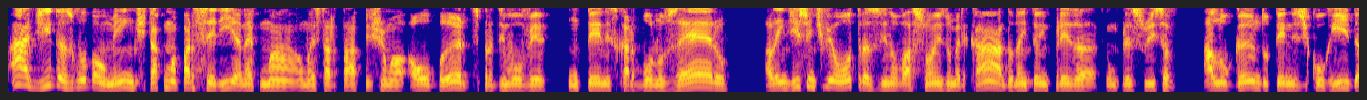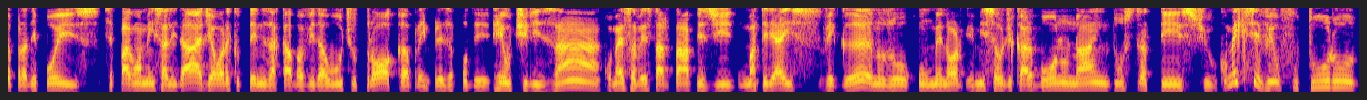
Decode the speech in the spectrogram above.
A Adidas globalmente está com uma parceria né, com uma, uma startup que chama Allbirds para desenvolver um tênis carbono zero. Além disso, a gente vê outras inovações no mercado, né? Então, empresa, empresa suíça alugando tênis de corrida para depois você paga uma mensalidade, a hora que o tênis acaba a vida útil, troca para a empresa poder reutilizar. Começa a ver startups de materiais veganos ou com menor emissão de carbono na indústria têxtil. Como é que você vê o futuro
